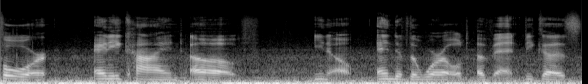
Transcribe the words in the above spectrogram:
for any kind of you know, end of the world event because,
